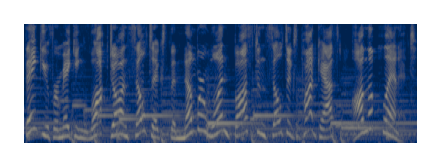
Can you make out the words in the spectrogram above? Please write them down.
Thank you for making Locked On Celtics the number one Boston Celtics podcast on the planet.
